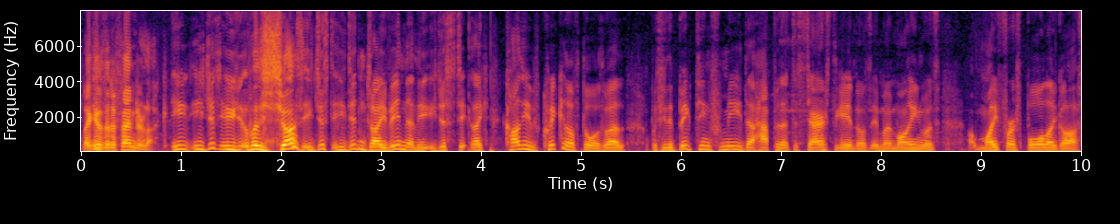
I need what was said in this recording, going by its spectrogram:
Like as a defender, like he, he just he, well, he just he just he didn't dive in and he, he just like cause he was quick enough though as well. But see, the big thing for me that happened at the start of the game was in my mind was uh, my first ball I got,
